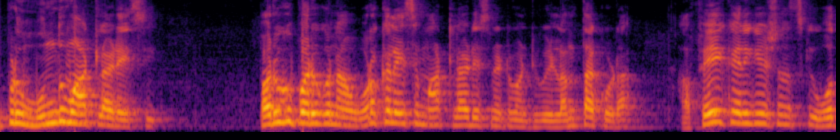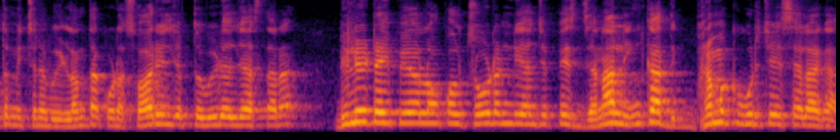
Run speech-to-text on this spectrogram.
ఇప్పుడు ముందు మాట్లాడేసి పరుగు పరుగున ఉరకలేసి మాట్లాడేసినటువంటి వీళ్ళంతా కూడా ఆ ఫేక్ ఎలిగేషన్స్కి ఊతమిచ్చిన వీళ్ళంతా కూడా సారీలు చెప్తూ వీడియోలు చేస్తారా? డిలీట్ అయిపోయే లోపల చూడండి అని చెప్పేసి జనాలు ఇంకా దిగ్భ్రమకు గురి చేసేలాగా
